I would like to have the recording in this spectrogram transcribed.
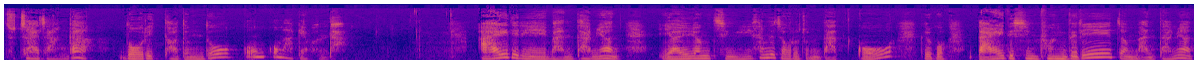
주차장과 놀이터 등도 꼼꼼하게 본다. 아이들이 많다면 연령층이 상대적으로 좀 낮고 그리고 나이 드신 분들이 좀 많다면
